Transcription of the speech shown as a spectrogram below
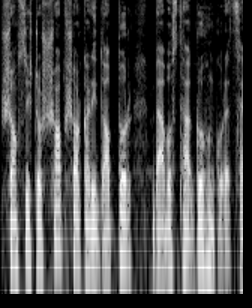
সংশ্লিষ্ট সব সরকারি দপ্তর ব্যবস্থা গ্রহণ করেছে।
